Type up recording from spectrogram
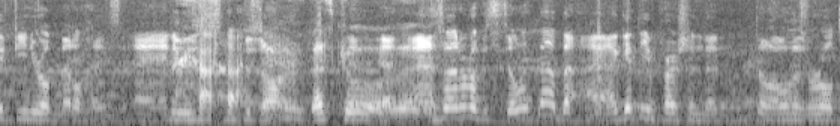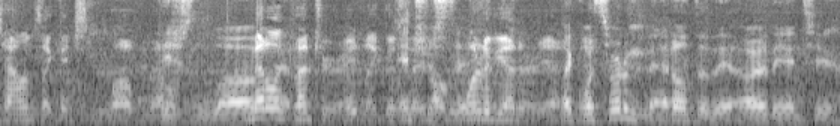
15 year old metalheads, and it was just bizarre. That's cool. Yeah, yeah. So I don't know if it's still like that, but I, I get the impression that all those rural towns, like they just love metal. They just love metal and country, right? Like there's like, one or the other. Yeah. Like, what sort of metal do they are they into?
